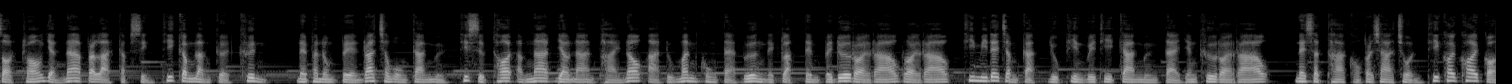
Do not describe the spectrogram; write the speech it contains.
สอดคล้องอย่างน่าประหลาดกับสิ่งที่กำลังเกิดขึ้น ในพนมเปญราชวงศ์การเมืองที่สืบทอดอำนาจยาวนานภายนอกอาจดูมั่นคงแต่เบื้องในกลับเต็มไปด้วยรอยร้าว รอยร้าวที่มิได้จำกัดอยู่เพียงเวทีการเมืองแต่ยังคือรอยร้าว ในศรัทธาของประชาชนที่ค่อยๆ ก่อ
